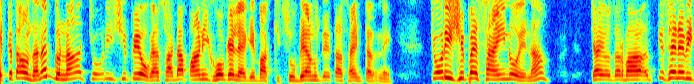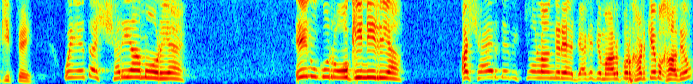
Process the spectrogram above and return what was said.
ਇੱਕ ਤਾਂ ਹੁੰਦਾ ਨਾ, ਗੁਨਾਹ ਚੋਰੀ ਛਿਪੇ ਹੋ ਗਿਆ, ਸਾਡਾ ਪਾਣੀ ਖੋ ਕੇ ਲੈ ਗਏ, ਬਾਕੀ ਸੂਬਿਆਂ ਨੂੰ ਦੇਤਾ ਸੈਂਟਰ ਨੇ। ਚੋਰੀ ਛਿਪੇ ਸਾਈਨ ਹੋਏ ਨਾ, ਚਾਹੇ ਉਹ ਦਰਬਾਰ ਕਿਸੇ ਨੇ ਵੀ ਕੀਤੇ। ਉਹ ਇਹ ਤਾਂ ਸ਼ਰਿਆਮ ਹੋ ਰਿਹਾ ਇਹਨੂੰ ਕੋਈ ਰੋਕ ਹੀ ਨਹੀਂ ਰਿਹਾ। ਆ ਸ਼ਹਿਰ ਦੇ ਵਿੱਚੋਂ ਲੰਘ ਰਿਹਾ, ਜਾ ਕੇ ਜਮਾਲਪੁਰ ਖੜ ਕੇ ਵਿਖਾ ਦਿਓ।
